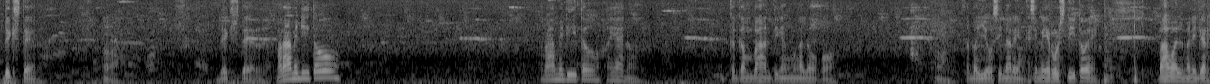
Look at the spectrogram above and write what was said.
Dexter. Oh. Dexter. Marami dito. Marami dito. Ayan oh. Nagkagamba hunting ang mga loko. Oh, sabay yosi na rin kasi may rules dito eh. Bawal manigar.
